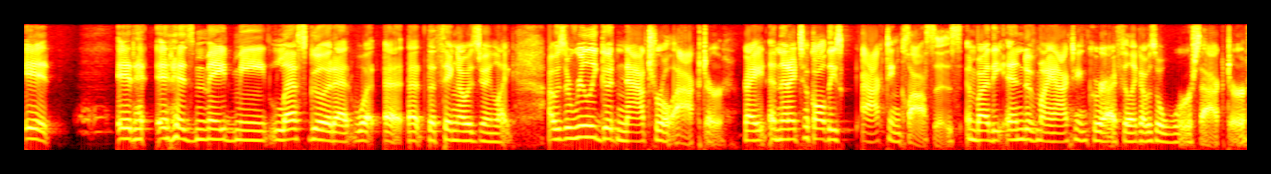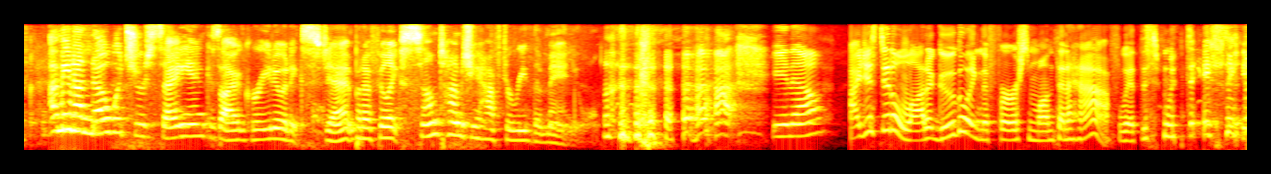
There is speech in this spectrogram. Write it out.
it it it has made me less good at what at, at the thing I was doing. Like I was a really good natural actor, right? And then I took all these acting classes, and by the end of my acting career, I feel like I was a worse actor. I mean, I know what you're saying because I agree to an extent, but I feel like sometimes you have to read the manual. you know? I just did a lot of googling the first month and a half with with Daisy.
